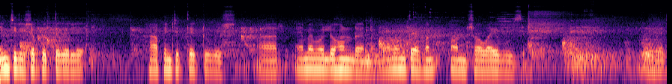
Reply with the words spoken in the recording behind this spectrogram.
ইঞ্চির হিসাব করতে গেলে হাফ ইঞ্চির থেকে একটু বেশি। আর এম এম হইল হন্ডা এম এম এম এম তো এখন অন সবাই বুঝে। আর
